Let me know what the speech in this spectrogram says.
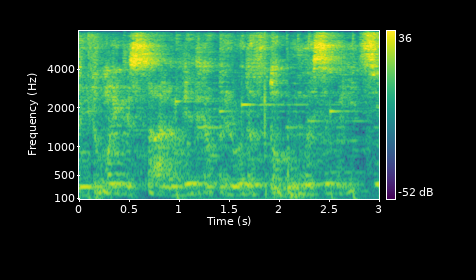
Ви думаєте, стара ветка природа втопилася в річці?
